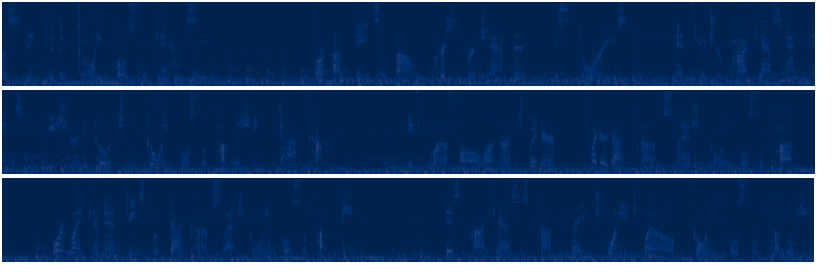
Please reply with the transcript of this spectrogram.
listening to the Going Postal Cast. For updates about Christopher Chapman, his stories, and future podcast happenings, be sure to go to goingpostalpublishing.com. If you want to follow along on Twitter, twitter.com slash goingpostalpub, or like them at facebook.com slash Going Postal Publishing. This podcast is copyright 2012 Going Postal Publishing.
